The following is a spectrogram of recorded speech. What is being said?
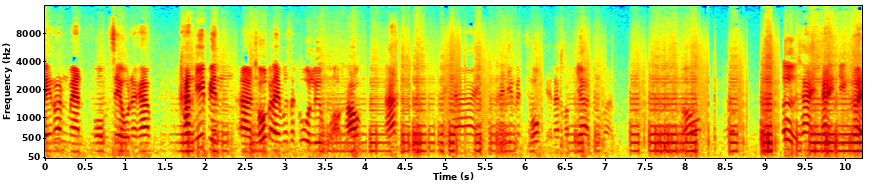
Iron Man Foam Cell นะครับ คันนี้เป็นโชคอะไรเมื่อสักครู่ลืมบอกเขาฮะไม่ใช่อันนี้เป็นโชคนะขออนุญาตดูก่อนเอาเออใช่ใช่จริงด้วย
